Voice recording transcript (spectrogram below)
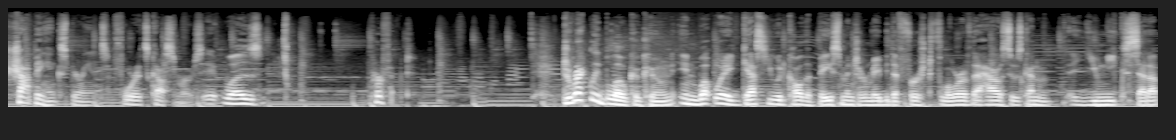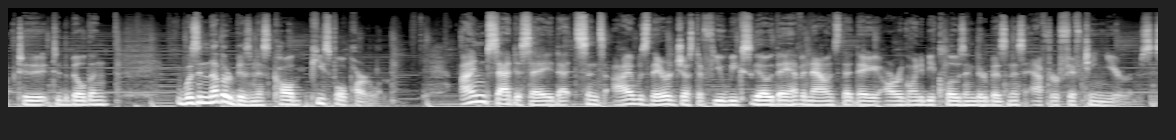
shopping experience for its customers. It was perfect. Directly below Cocoon, in what would I guess you would call the basement or maybe the first floor of the house, it was kind of a unique setup to, to the building, was another business called Peaceful Parlor. I'm sad to say that since I was there just a few weeks ago, they have announced that they are going to be closing their business after 15 years.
